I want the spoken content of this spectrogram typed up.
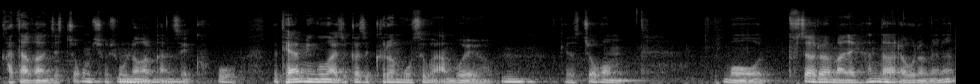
가다가 이제 조금씩 조금씩 올라갈 음. 가능성이 크고 대한민국은 아직까지 그런 모습을 안 보여요. 음. 그래서 조금 뭐 투자를 만약에 한다라고 그러면은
